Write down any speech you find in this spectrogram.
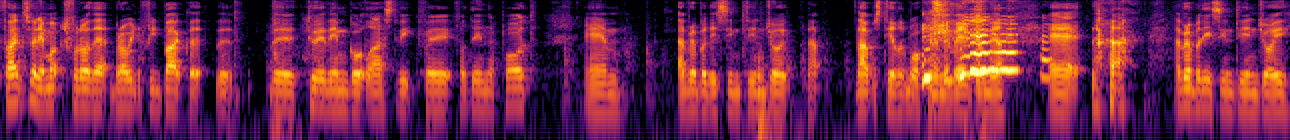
thanks very much for all that brilliant feedback that, that the two of them got last week for, for doing their pod. Um, everybody seemed to enjoy that. That was Taylor walking in the bedroom there. Uh, everybody seemed to enjoy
